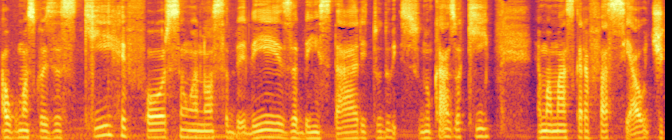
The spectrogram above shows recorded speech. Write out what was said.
algumas coisas que reforçam a nossa beleza, bem-estar e tudo isso. No caso aqui, é uma máscara facial de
